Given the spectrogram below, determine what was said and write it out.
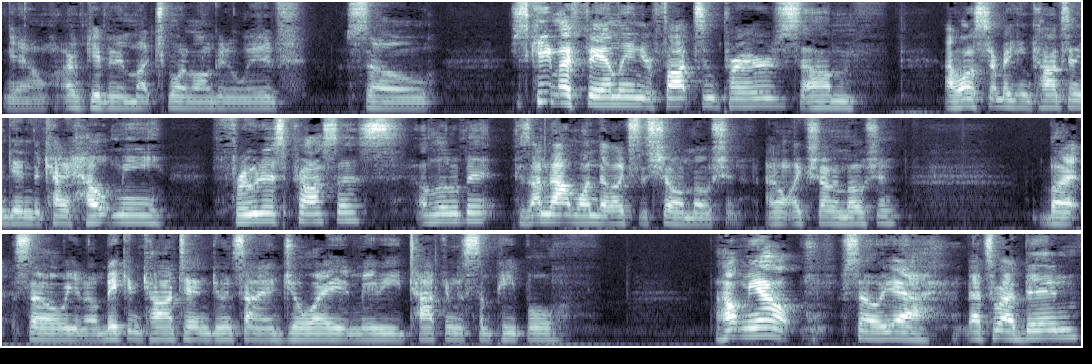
you know, aren't giving him much more longer to live. So just keep my family in your thoughts and prayers. Um, I want to start making content again to kind of help me through this process a little bit because I'm not one that likes to show emotion. I don't like showing emotion. But so, you know, making content and doing something I enjoy and maybe talking to some people help me out. So, yeah, that's where I've been.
